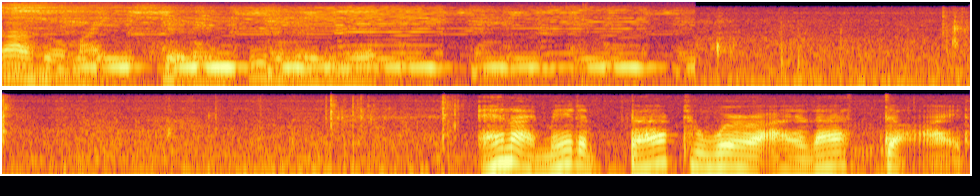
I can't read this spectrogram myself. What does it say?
Ah, who am I kidding? He's an idiot. And I made it back to where I last died.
